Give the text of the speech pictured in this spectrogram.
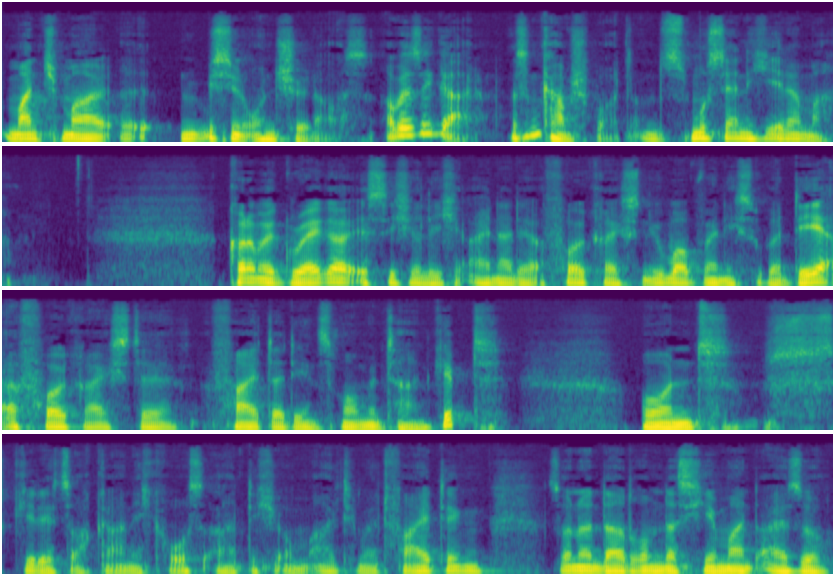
manchmal äh, ein bisschen unschön aus. Aber ist egal. Das ist ein Kampfsport und das muss ja nicht jeder machen. Conor McGregor ist sicherlich einer der erfolgreichsten überhaupt, wenn nicht sogar der erfolgreichste Fighter, den es momentan gibt. Und es geht jetzt auch gar nicht großartig um Ultimate Fighting, sondern darum, dass jemand also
